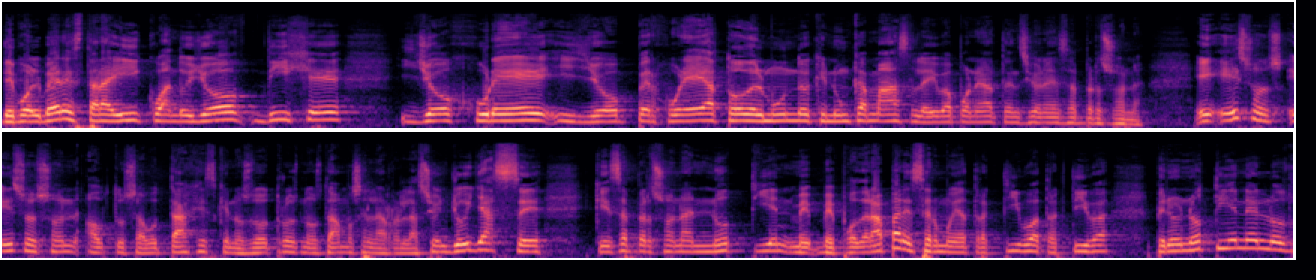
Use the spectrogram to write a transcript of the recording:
de volver a estar ahí cuando yo dije y yo juré y yo perjuré a todo el mundo que nunca más le iba a poner atención a esa persona. E, esos, esos son autosabotajes que nosotros nos damos en la relación. Yo ya sé que esa persona no tiene, me, podrá parecer muy atractivo, atractiva, pero no tiene los,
